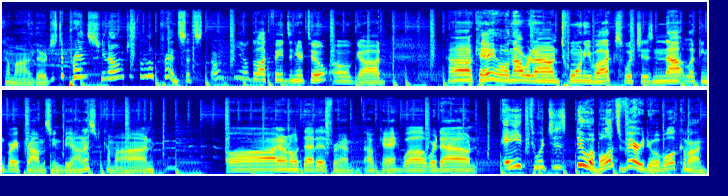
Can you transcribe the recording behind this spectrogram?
Come on, dude. Just a prince, you know? Just a little prince. That's, oh, you know, Glock fades in here too. Oh, God. Okay, well now we're down 20 bucks, which is not looking very promising to be honest. Come on. Oh, I don't know what that is for him. Okay, well we're down 8, which is doable. It's very doable. Come on,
